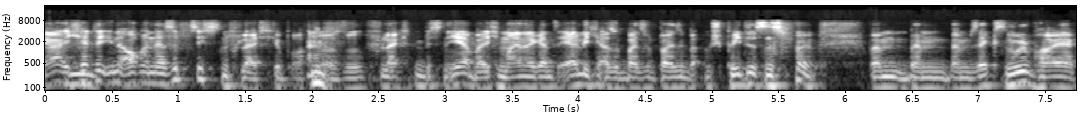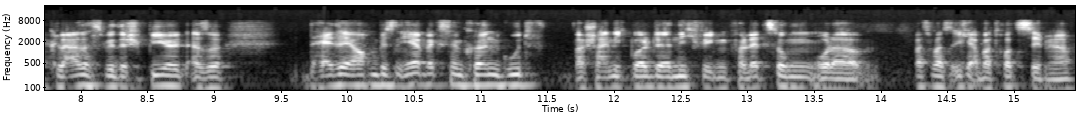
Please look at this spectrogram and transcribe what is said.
ja, ich hm. hätte ihn auch in der 70. vielleicht gebracht, also vielleicht ein bisschen eher, weil ich meine, ganz ehrlich, also bei, bei, spätestens beim, beim, beim 6-0 war ja klar, dass wir das Spiel, also da hätte er auch ein bisschen eher wechseln können. Gut, wahrscheinlich wollte er nicht wegen Verletzungen oder was weiß ich, aber trotzdem, ja.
